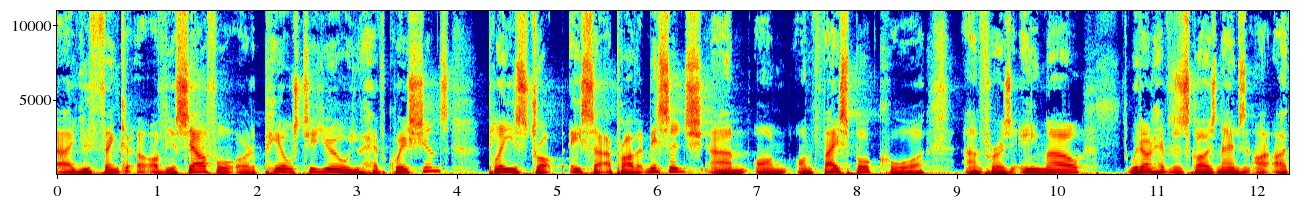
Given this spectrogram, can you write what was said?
uh, you think of yourself or, or, it appeals to you or you have questions, please drop Isa a private message um, on, on Facebook or um, for his email. We don't have to disclose names, and I, I'm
